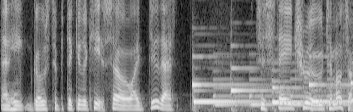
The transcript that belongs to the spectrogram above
and he goes to particular keys. So I do that to stay true to Mozart.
